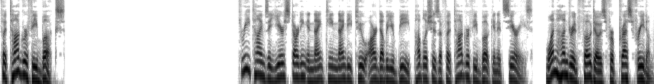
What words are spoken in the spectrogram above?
Photography books Three times a year starting in 1992 RWB publishes a photography book in its series, 100 Photos for Press Freedom,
